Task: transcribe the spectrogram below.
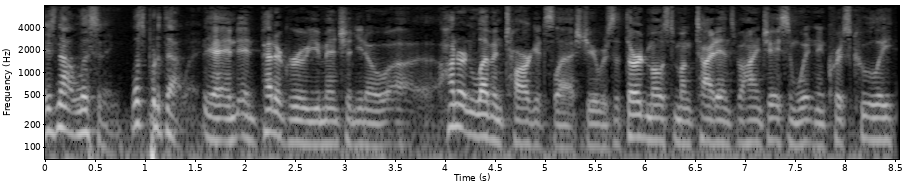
is not listening. Let's put it that way. Yeah, and, and Pettigrew, you mentioned, you know, uh, 111 targets last year was the third most among tight ends behind Jason Witten and Chris Cooley.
